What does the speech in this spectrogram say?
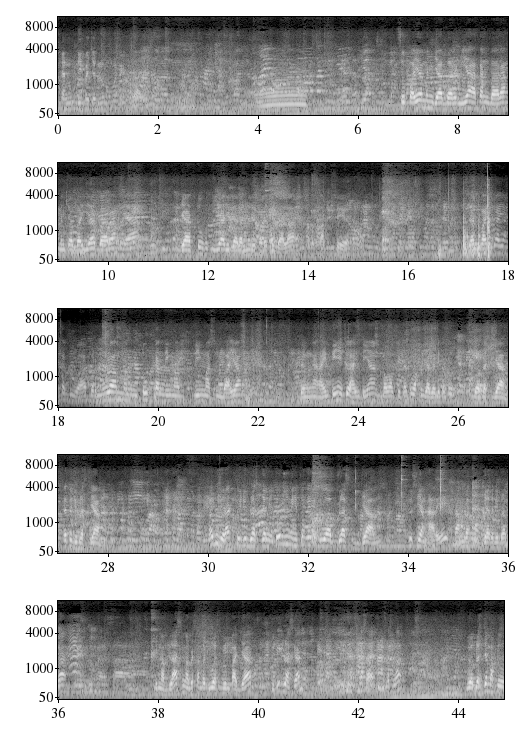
Kan dibaca dulu ya, ya. Hmm, supaya menjabar ia akan barang mencoba ia barang yang jatuh ia di dalamnya daripada segala taksir. Dan faedah yang kedua bermula menentukan lima, lima sembahyang dengan nah intinya itu intinya bahwa kita tuh waktu jaga kita tuh 12 jam eh 17 jam. Eh bujur ah, 17 jam itu ini menghitung kayak 12 jam itu siang hari tambah 3 tadi berapa? 15 15 tambah 2 sebelum fajar 17 kan? Nah saya 17 lah. 12 jam waktu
